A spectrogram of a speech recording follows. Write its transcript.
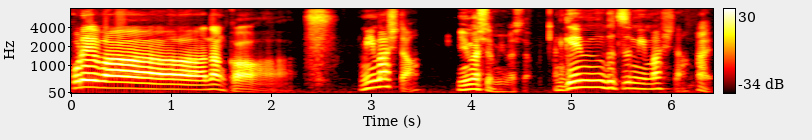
これはなんか見ました？見ました見ました。現物見ました？はい。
